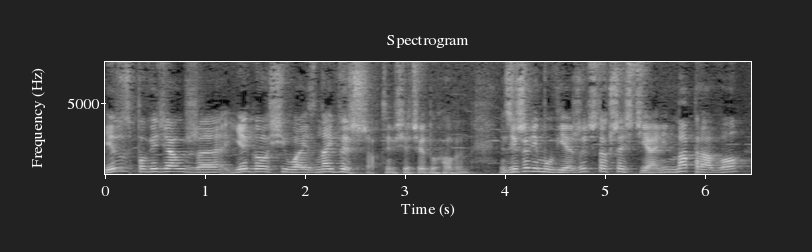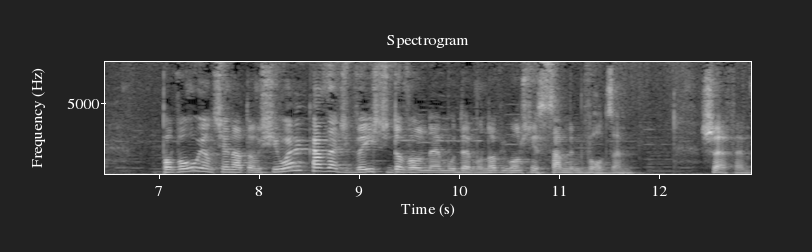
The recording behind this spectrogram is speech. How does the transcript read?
Jezus powiedział, że jego siła jest najwyższa w tym świecie duchowym. Więc jeżeli mu wierzyć, to chrześcijanin ma prawo, powołując się na tą siłę, kazać wyjść dowolnemu demonowi, łącznie z samym wodzem, szefem.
